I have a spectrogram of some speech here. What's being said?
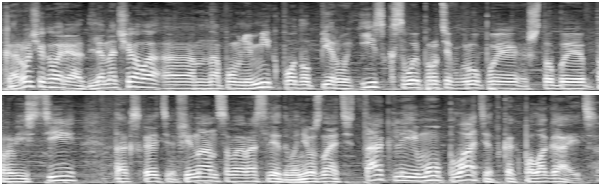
Короче говоря, для начала, э, напомню, Мик подал первый иск свой против группы, чтобы провести, так сказать, финансовое расследование, узнать, так ли ему платят, как полагается.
